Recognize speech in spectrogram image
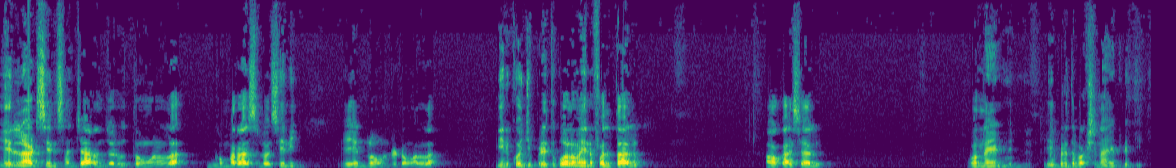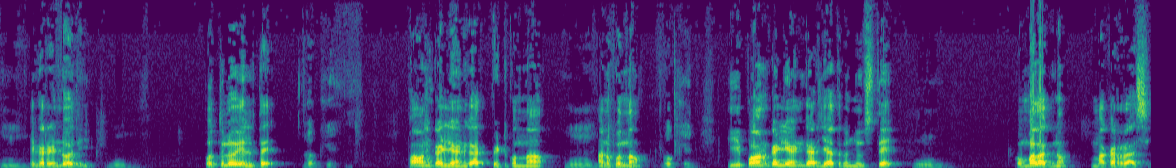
ఏలినాటి శని సంచారం జరుగుతాం వల్ల కుంభరాశిలో శని ఏయంలో ఉండటం వల్ల ఈయన కొంచెం ప్రతికూలమైన ఫలితాలు అవకాశాలు ఉన్నాయండి. ఈ ప్రతిపక్ష నాయకుడికి. ఇక రెండోది. పొత్తులో వెళ్తే ఓకే పవన్ కళ్యాణ్ గారు పెట్టుకుందాం. అనుకుందాం ఓకే ఈ పవన్ కళ్యాణ్ గారి జాతకం చూస్తే. కుంభలగ్నం మకర రాశి.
